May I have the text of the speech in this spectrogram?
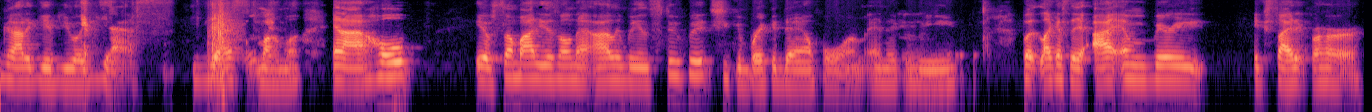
Gotta give you a Yes. yes yes mama and i hope if somebody is on that island being stupid she can break it down for them and it can be mm-hmm. But like I said, I am very excited for her.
